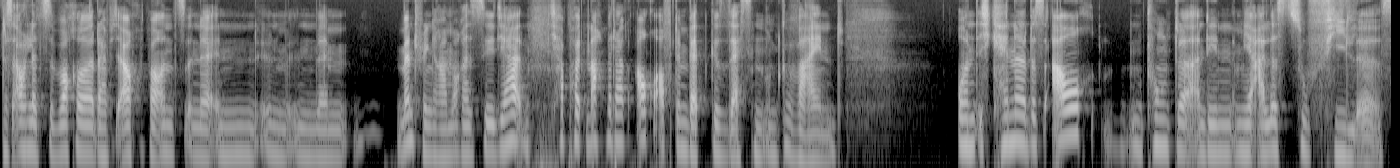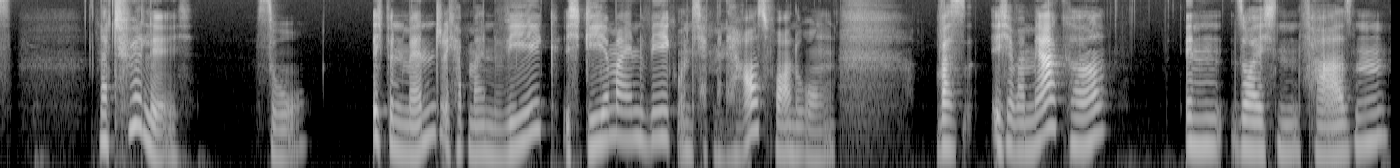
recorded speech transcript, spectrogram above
das auch letzte Woche, da habe ich auch bei uns in der in, in, in dem Mentoring-Rahmen auch erzählt, ja, ich habe heute Nachmittag auch auf dem Bett gesessen und geweint. Und ich kenne das auch, Punkte, an denen mir alles zu viel ist. Natürlich. So. Ich bin Mensch, ich habe meinen Weg, ich gehe meinen Weg und ich habe meine Herausforderungen. Was ich aber merke in solchen Phasen,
